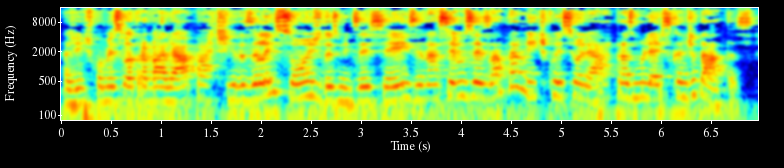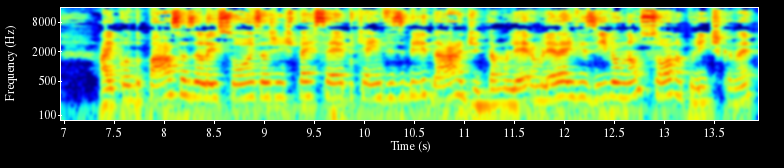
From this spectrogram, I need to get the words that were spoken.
A gente começou a trabalhar a partir das eleições de 2016 e nascemos exatamente com esse olhar para as mulheres candidatas. Aí, quando passa as eleições, a gente percebe que a invisibilidade da mulher, a mulher é invisível não só na política, né?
